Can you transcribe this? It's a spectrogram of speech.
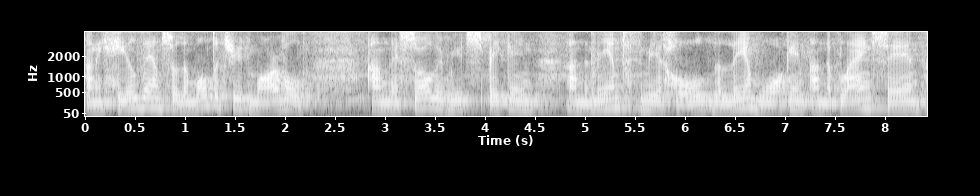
And he healed them. So the multitude marveled, and they saw the mute speaking, and the maimed made whole, the lame walking, and the blind saying,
